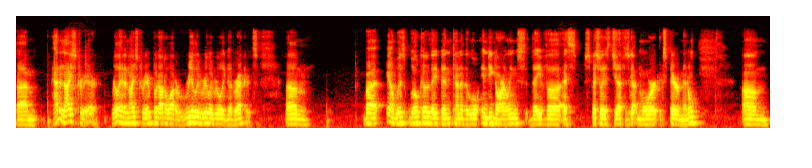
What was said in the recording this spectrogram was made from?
Um, had a nice career, really had a nice career. Put out a lot of really, really, really good records. Um, but you know, with Wilco, they've been kind of the little indie darlings. They've, uh, as especially as Jeff has gotten more experimental. Um,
